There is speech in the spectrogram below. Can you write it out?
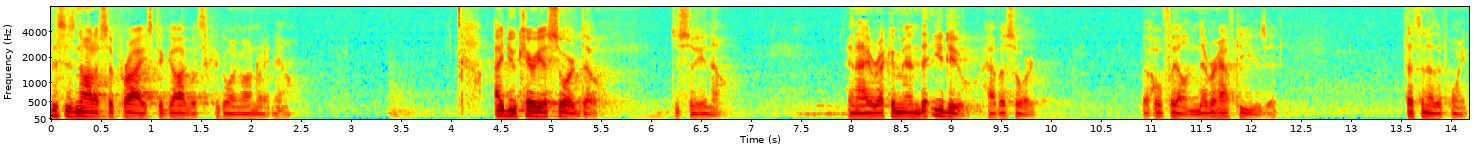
This is not a surprise to God what's going on right now. I do carry a sword, though just so you know. And I recommend that you do have a sword, but hopefully I'll never have to use it. That's another point.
